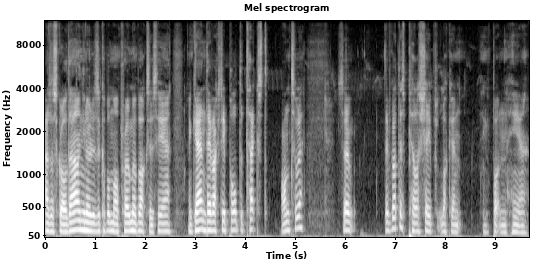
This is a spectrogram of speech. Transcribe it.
As I scroll down, you know, there's a couple more promo boxes here. Again, they've actually pulled the text onto it. So they've got this pill shaped looking button here.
